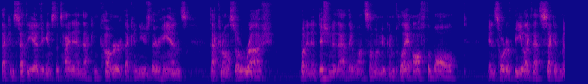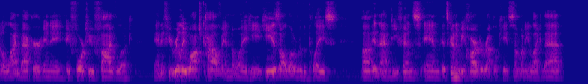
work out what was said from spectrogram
that can set the edge against the tight end, that can cover, that can use their hands, that can also rush. But in addition to that, they want someone who can play off the ball and sort of be like that second middle linebacker in a, a 4 2 5 look. And if you really watch Kyle Van Noy, he, he is all over the place uh, in that defense. And it's going to be hard to replicate somebody like that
